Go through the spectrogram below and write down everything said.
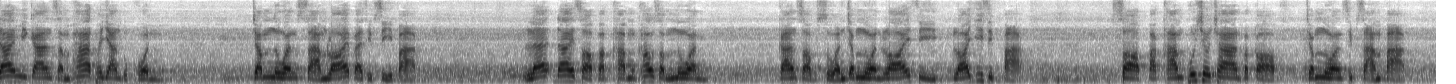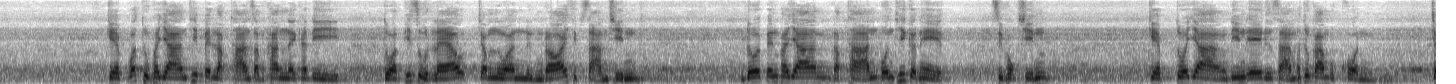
ได้มีการสัมภาษณ์พยานบุคคลจำนวน 384 ปาก และได้สอบปากคำเข้าสำนวน การสอบสวนจำนวน104 120 ปาก สอบปากคำผู้เชี่ยวชาญประกอบจำนวน 13 ปาก เก็บวัตถุพยานที่เป็นหลักฐานสำคัญในคดี ตรวจพิสูจน์แล้วจำนวน 113 ชิ้น โดยเป็นพยานหลักฐานบนที่เกิดเหตุ 16 ชิ้น เก็บตัวอย่างดินเอหรือสารพันธุกรรมบุคคล จ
